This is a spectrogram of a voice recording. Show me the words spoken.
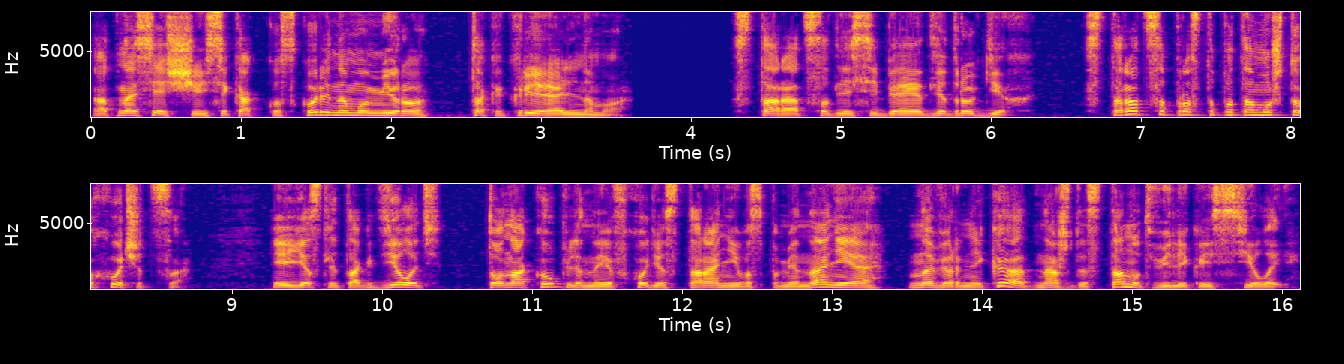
относящееся как к ускоренному миру, так и к реальному. Стараться для себя и для других. Стараться просто потому, что хочется – и если так делать, то накопленные в ходе стараний воспоминания наверняка однажды станут великой силой.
